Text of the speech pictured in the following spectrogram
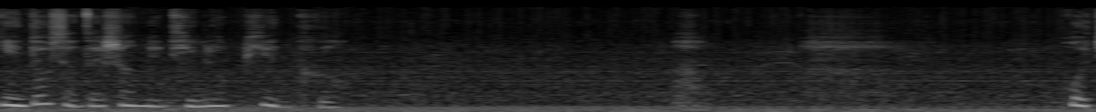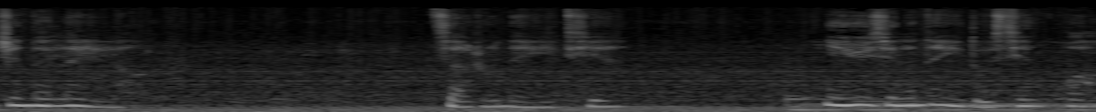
你都想在上面停留片刻。我真的累了。假如哪一天你遇见了那一朵鲜花，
